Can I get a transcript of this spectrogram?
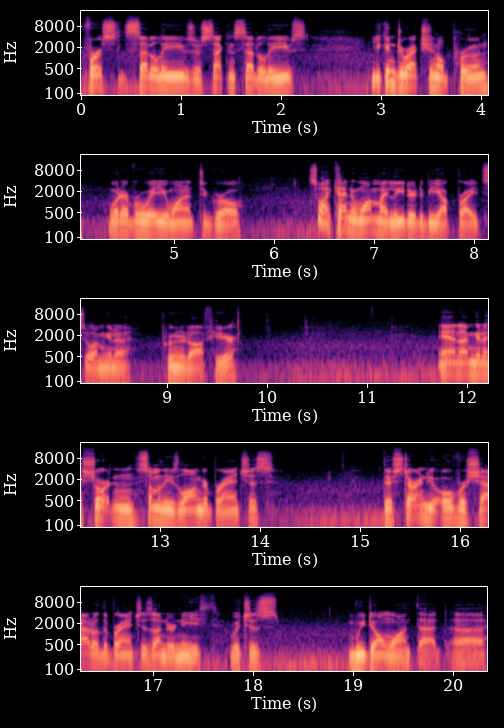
first set of leaves or second set of leaves. You can directional prune, whatever way you want it to grow. So I kind of want my leader to be upright, so I'm gonna prune it off here. And I'm gonna shorten some of these longer branches. They're starting to overshadow the branches underneath, which is, we don't want that. Uh,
